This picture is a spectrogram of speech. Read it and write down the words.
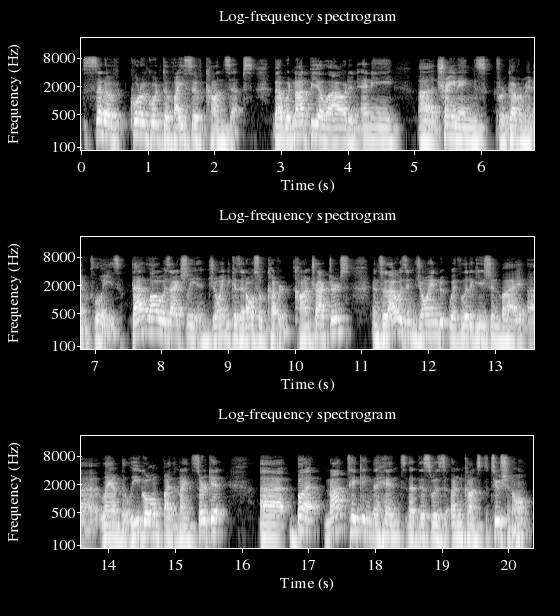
set of quote unquote divisive concepts that would not be allowed in any uh, trainings for government employees. That law was actually enjoined because it also covered contractors. And so that was enjoined with litigation by uh, Lambda Legal by the Ninth Circuit, uh, but not taking the hint that this was unconstitutional.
